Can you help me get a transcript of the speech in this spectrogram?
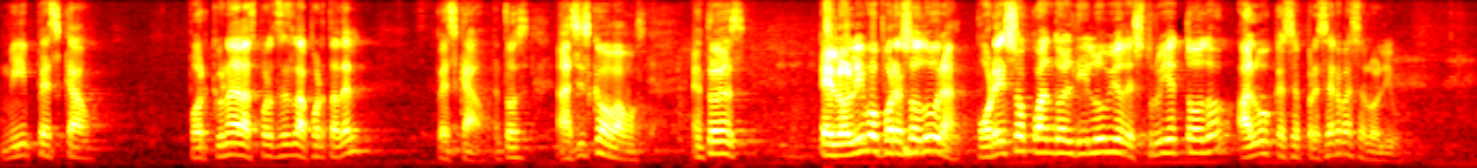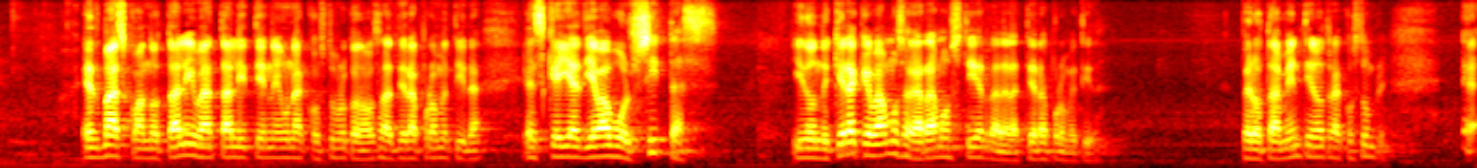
mi pescado. Porque una de las puertas es la puerta del pescado. Entonces, así es como vamos. Entonces, el olivo por eso dura. Por eso, cuando el diluvio destruye todo, algo que se preserva es el olivo. Es más, cuando Tali va, Tali tiene una costumbre cuando vamos a la tierra prometida, es que ella lleva bolsitas. Y donde quiera que vamos, agarramos tierra de la tierra prometida. Pero también tiene otra costumbre. Eh,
